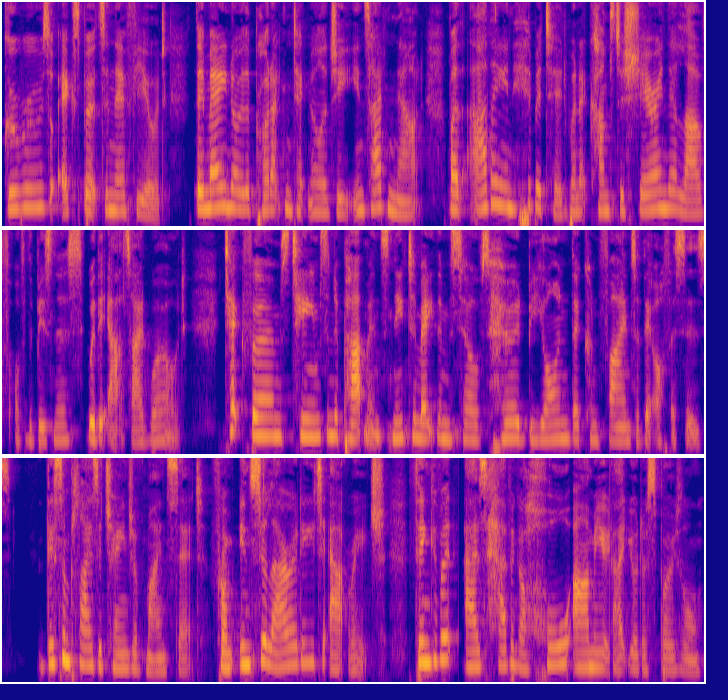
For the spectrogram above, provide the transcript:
gurus or experts in their field. They may know the product and technology inside and out, but are they inhibited when it comes to sharing their love of the business with the outside world? Tech firms, teams, and departments need to make themselves heard beyond the confines of their offices. This implies a change of mindset from insularity to outreach. Think of it as having a whole army at your disposal.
